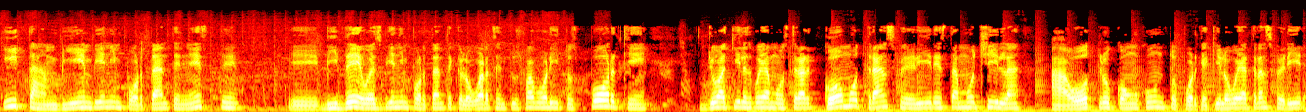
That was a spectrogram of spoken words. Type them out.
Y también bien importante en este eh, video es bien importante que lo guardes en tus favoritos porque yo aquí les voy a mostrar cómo transferir esta mochila a otro conjunto porque aquí lo voy a transferir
